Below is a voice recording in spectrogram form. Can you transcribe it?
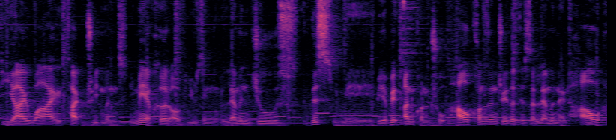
DIY type treatments. You may have heard of using lemon juice. This may be a bit uncontrolled. How concentrated is the lemon and how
